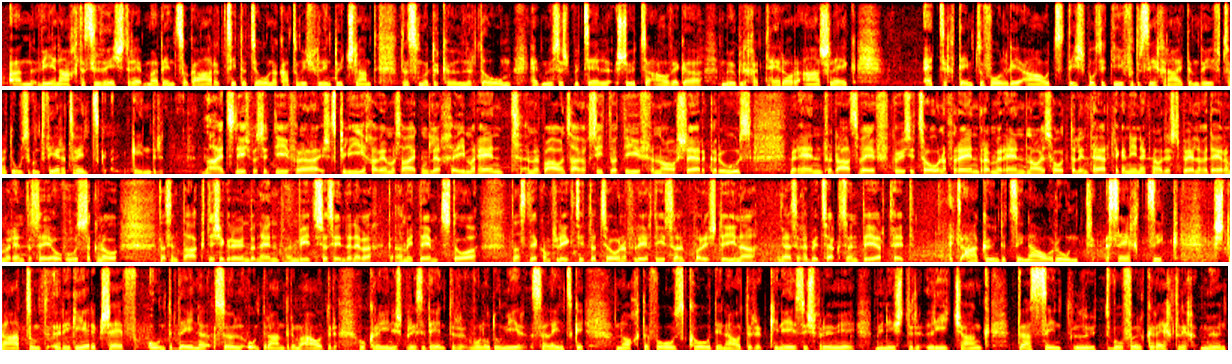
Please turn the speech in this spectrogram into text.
An Weihnachten, Silvester hat man dann sogar Situationen gehabt, zum Beispiel in Deutschland, dass man den Kölner Dom hat müssen speziell schützen, auch wegen möglicher Terroranschläge. Hat sich demzufolge auch das Dispositiv der Sicherheit im WIF 2024 geändert? Nein, das Dispositiv äh, ist das Gleiche, wie wir es eigentlich immer haben. Wir bauen es einfach situativ noch stärker aus. Wir haben für das WEF gewisse Zonen verändert. Wir haben ein neues Hotel in Tertingen reingenommen, das ist das Belvedere, und wir haben den Seehof rausgenommen. Das sind taktische Gründe und haben im weitesten Sinne eben mit dem zu tun, dass die Konfliktsituationen vielleicht Israel-Palästina sich ein bisschen akzentuiert hat. Jetzt angekündigt sind auch rund 60 Staats- und Regierungschefs. Unter denen soll unter anderem auch der ukrainische Präsident Volodymyr Zelensky nach Davos kommen, dann auch der chinesische Premierminister Li Chang. Das sind Leute, die völkerrechtlich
